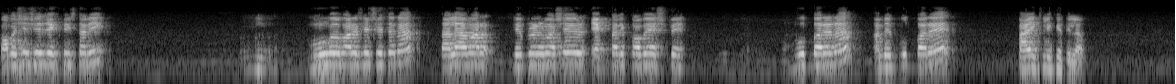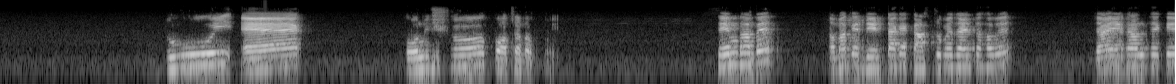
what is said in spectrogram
কবে শেষ হয়েছে একত্রিশ তারিখ? মঙ্গলবারে শেষ হয়েছে না? তাহলে আমার ফেব্রুয়ারি মাসের এক তারিখ কবে আসবে? বুধবারে না? আমি বুধবারে তারিখ লিখে দিলাম। দুই এক উনিশশো পঁচানব্বই। সেম ভাবে আমাকে ডেটটাকে কাস্টমে যাইতে হবে। যাই এখান থেকে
